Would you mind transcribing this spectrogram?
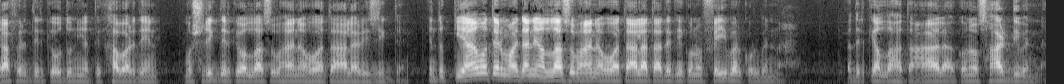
কাফেরদেরকেও দুনিয়াতে খাবার দেন। মুশরিকদেরকেও আল্লাহ সুবহান হুয়া তালা রিজিক দেন। কিন্তু কিয়ামতের ময়দানে আল্লাহ সুবহান হুয়া তালা তাদেরকে কোনো ফেইবার করবেন না। তাদেরকে আল্লাহ তালা কোনো সার দিবেন না।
